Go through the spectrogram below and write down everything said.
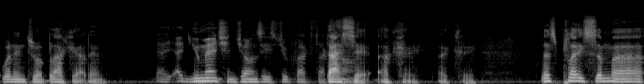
went into a blackout then. Uh, you mentioned Jones'sJukebox.com. That's it. Okay, okay. Let's play some uh,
